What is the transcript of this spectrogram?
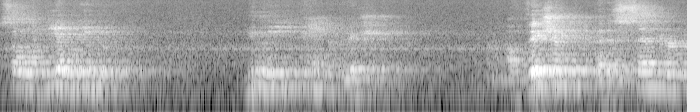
So to be a leader, you need to paint a vision. A vision that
